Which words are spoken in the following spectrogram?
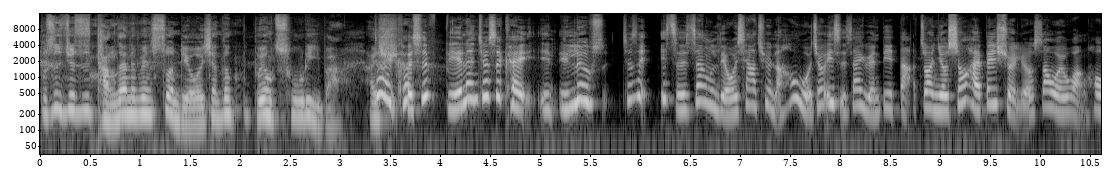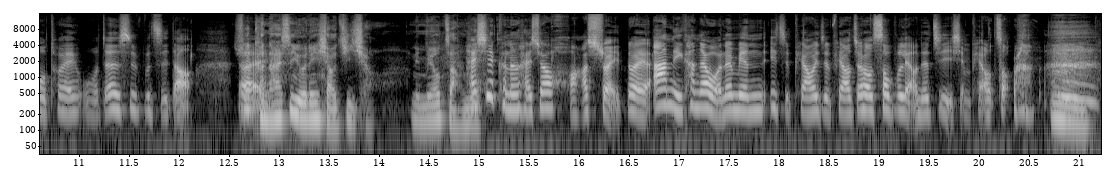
不是就是躺在那边顺流一下都不用出力吧？对，可是别人就是可以一一路就是一直这样流下去，然后我就一直在原地打转，有时候还被水流稍微往后推。我真的是不知道，所以可能还是有点小技巧，你没有掌握，还是可能还需要划水。对啊，你看在我那边一直飘，一直飘，最后受不了就自己先飘走了。嗯，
